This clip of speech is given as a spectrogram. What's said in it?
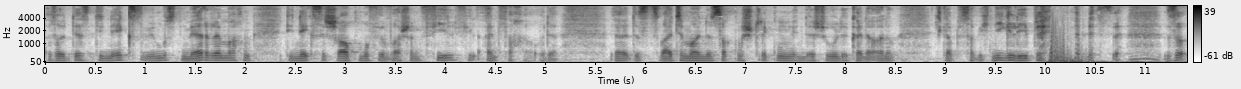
also das, die nächste, wir mussten mehrere machen, die nächste Schraubmuffe war schon viel, viel einfacher. Oder äh, das zweite Mal eine Socken stricken in der Schule, keine Ahnung. Ich glaube, das habe ich nie geliebt. so,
